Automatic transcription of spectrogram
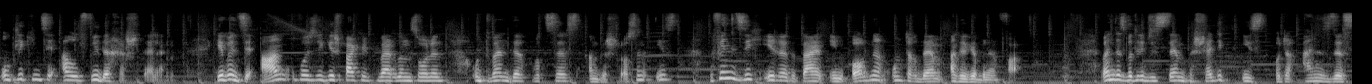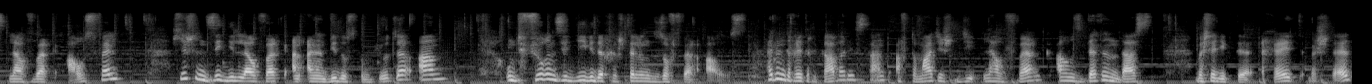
und klicken Sie auf Wiederherstellen. Geben Sie an, wo sie gespeichert werden sollen und wenn der Prozess abgeschlossen ist, befinden sich Ihre Dateien im Ordner unter dem angegebenen Pfad. Wenn das Betriebssystem beschädigt ist oder eines des Laufwerks ausfällt, schließen Sie die Laufwerke an einen Windows-Computer an und führen Sie die Wiederherstellungssoftware aus. Hätten RAID Recovery scannt automatisch die Laufwerke, aus denen das beschädigte RAID besteht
